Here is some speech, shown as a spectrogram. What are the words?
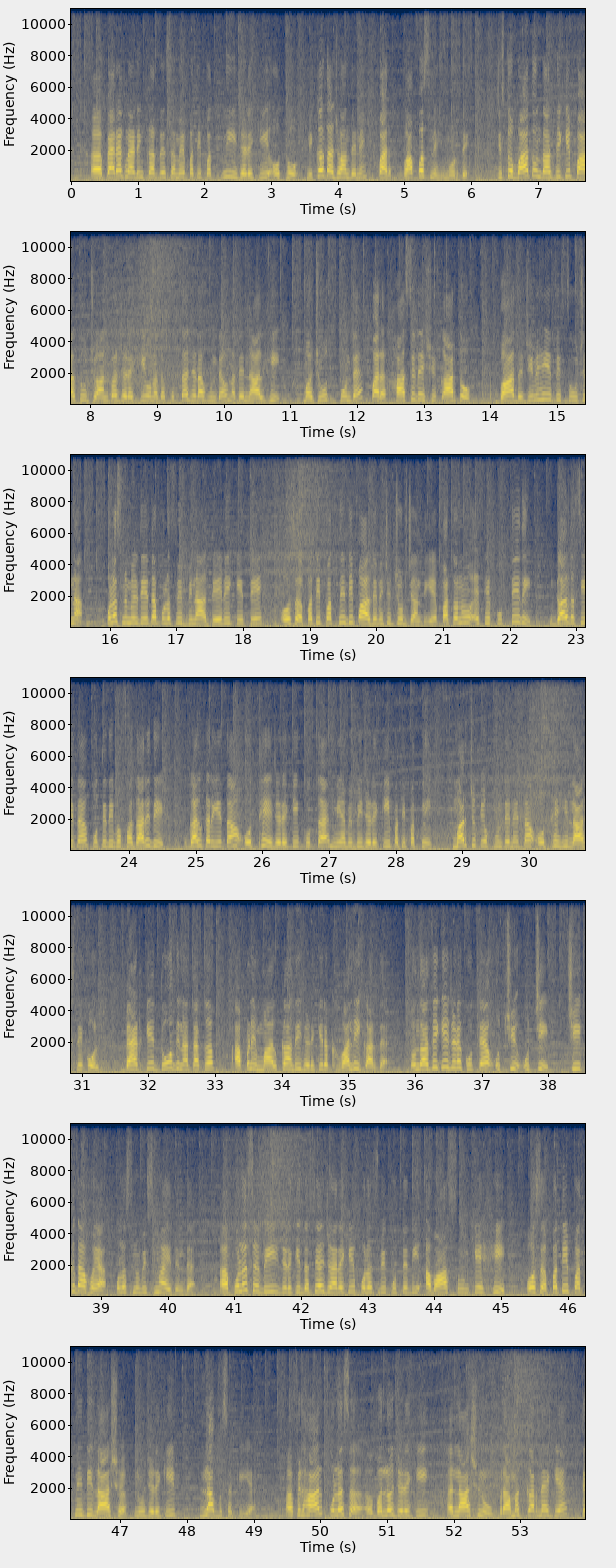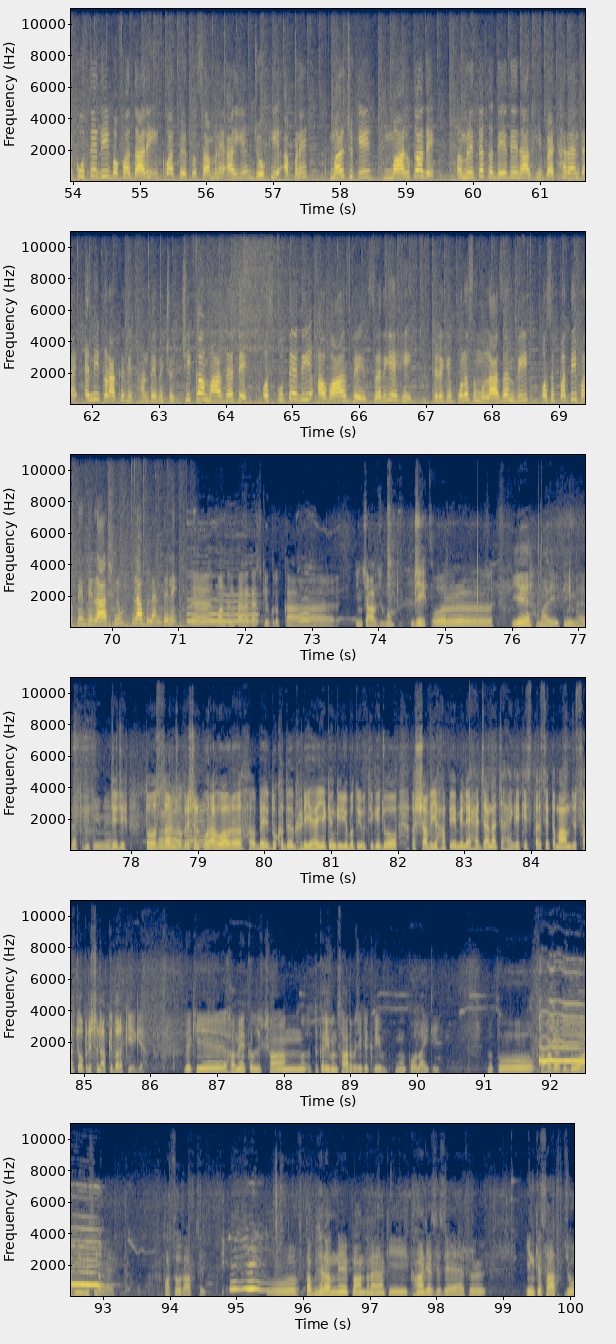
ਪੈਰਾਗਲਾਈਡਿੰਗ ਕਰਦੇ ਸਮੇਂ ਪਤੀ ਪਤਨੀ ਜਿਹੜੇ ਕਿ ਉੱਥੋਂ ਨਿਕਲ ਤਾਂ ਜਾਂਦੇ ਨੇ, ਪਰ ਵਾਪਸ ਨਹੀਂ ਮੁੜਦੇ। ਜਿਸ ਤੋਂ ਬਾਅਦ ਤੁਹਾਨੂੰ ਦੱਸਦੀ ਕਿ ਪਾਲਤੂ ਜਾਨਵਰ ਜਿਹੜੇ ਕਿ ਉਹਨਾਂ ਦਾ ਕੁੱਤਾ ਜਿਹੜਾ ਹੁੰਦਾ ਉਹਨਾਂ ਦੇ ਨਾਲ ਹੀ ਮੌਜੂਦ ਹੁੰਦਾ ਪਰ ਹਾਦਸੇ ਦੇ ਸ਼ਿਕਾਰ ਤੋਂ ਬਾਅਦ ਜਿਵੇਂ ਹੀ ਇਸ ਦੀ ਸੂਚਨਾ ਪੁਲਿਸ ਨੂੰ ਮਿਲਦੀ ਹੈ, ਤਾਂ ਪੁਲਿਸ ਵੀ ਬਿਨਾਂ ਦੇਰੀ ਕੀਤੇ ਉਸ ਪਤੀ ਪਤਨੀ ਦੀ ਭਾਲ ਦੇ ਵਿੱਚ ਜੁੜ ਜਾਂਦੀ ਹੈ। ਪਰ ਤੁਹਾਨੂੰ ਇੱਥੇ ਕੁੱਤੇ ਦੀ ਗੱਲ ਦਸੀਏ ਤਾਂ ਕੁੱਤੇ ਦੀ ਵਫਾਦਾਰੀ ਦੀ ਗੱਲ ਕਰੀਏ ਤਾਂ ਉੱਥੇ ਜਿਹੜੇ ਕਿ ਕੁੱਤਾ ਹੈ, ਮੀਆਂ ਬੀਬੀ ਜਿਹੜੇ ਕਿ ਪਤੀ ਪਤਨੀ ਮਰ ਚੁੱਕੇ ਹੁੰਦੇ ਨੇ ਤਾਂ ਉੱਥੇ ਹੀ ਲਾਸ਼ ਦੇ ਕੋਲ ਬੈਠ ਕੇ 2 ਦਿਨਾਂ ਤੱਕ ਆਪਣੇ ਮਾਲਕਾਂ ਦੀ ਜਿਹੜੀ ਕਿ ਰਖਵਾਲੀ ਕਰਦਾ ਹੈ। ਤੁਹਾਨੂੰ ਦੱਸਦੀ ਕਿ ਜਿਹੜਾ ਕੁੱਤਾ ਹੈ, ਉੱਚੀ ਉੱਚੀ ਚੀਕਦਾ ਹੋਇਆ ਪੁਲਿਸ ਨੂੰ ਵੀ ਸੁਣਾਈ ਦਿੰਦਾ ਹੈ। ਪੁਲਿਸ ਵੀ ਜਿਹੜੇ ਕਿ ਦੱਸਿਆ ਜਾ ਰਿਹਾ ਕਿ ਪੁਲਿਸ ਵੀ ਕੁੱਤੇ ਦੀ ਆਵਾਜ਼ ਸੁਣ ਕੇ ਹੀ ਉਸ ਪਤੀ ਪਤਨੀ ਦੀ ਲਾਸ਼ ਨੂੰ ਜਿਹੜੇ ਕਿ ਲੱਭ ਸਕੀ ਹੈ। ਫਿਲਹਾਲ ਪੁਲਿਸ ਵੱਲੋਂ ਜਿਹੜੇ ਕਿ ਲਾਸ਼ ਨੂੰ ਬਰਾਮਦ ਕਰ ਲਿਆ ਗਿਆ ਤੇ ਕੁੱਤੇ ਦੀ ਵਫਾਦਾਰੀ ਇੱਕ ਵਾਰ ਫਿਰ ਤੋਂ ਸਾਹਮਣੇ ਆਈ ਹੈ, ਜੋ ਕਿ ਆਪਣੇ ਮਰ ਚੁੱਕੇ ਮਾਲਕਾਂ ਦੇ ਮ੍ਰਿਤਕ ਦੇ ਦੇ ਨਾਲ ਹੀ ਬੈਠਾ ਰਹਿੰਦਾ ਹੈ। ਇੰਨੀ ਕੜਾਕੇ ਦੀ ਠੰਡ ਦੇ ਵਿੱਚ ਚੀਕਾ ਮਾਰਦਾ ਤੇ ਉਸ ਕੁੱਤੇ ਦੀ ਆਵਾਜ਼ ਦੇ ਜ਼ਰੀਏ ਹੀ ਜਿਹੜੇ ਕਿ ਪੁਲਿਸ ਮੁਲਾਜ਼ਮ ਵੀ ਉਸ ਪਤੀ ਪਤਨੀ ਦੀ ਲਾਸ਼ ਨੂੰ ਲੱਭ ਲੈਂਦੇ ਨੇ। ਮਾਊਂਟਨ ਪੈਰਾ ਰੈਸਕਿਊ ਗਰੁੱਪ ਦਾ इंचार्ज हूँ। जी। और ये हमारी टीम है रेस्क्यू टीम है। जी जी। तो सर्च ऑपरेशन पूरा हुआ और बड़ी दुखद घड़ी है ये क्योंकि युवक युवती के जो शव यहाँ पे मिले हैं जानना चाहेंगे किस तरह से तमाम जो सर्च ऑपरेशन आपके द्वारा किया गया देखिए हमें कल शाम तकरीबन सात बजे के करीब कॉल आई थी। तो कहा गया कि दो आदमी मिसिंग है परसों रात से। तो तब फिर हमने प्लान बनाया कि कहाँ जैसे से है फिर इनके साथ जो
